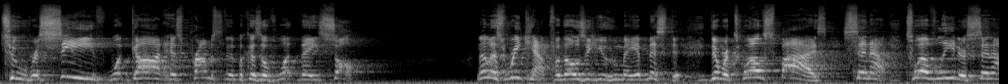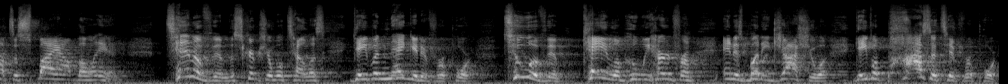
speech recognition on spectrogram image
to receive what God has promised them because of what they saw. Now let's recap for those of you who may have missed it. There were 12 spies sent out, 12 leaders sent out to spy out the land. Ten of them, the scripture will tell us, gave a negative report. Two of them, Caleb, who we heard from, and his buddy Joshua, gave a positive report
